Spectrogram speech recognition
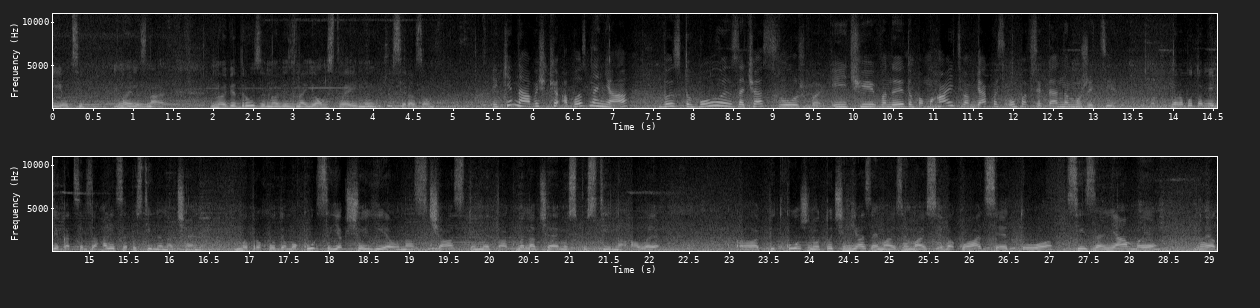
І оці, ну я не знаю, нові друзі, нові знайомства, і ми всі разом. Які навички або знання ви здобули за час служби? І чи вони допомагають вам якось у повсякденному житті? Ну, робота медика це взагалі це постійне навчання. Ми проходимо курси. Якщо є у нас час, то ми так ми навчаємось постійно, але е, під кожну, то чим я займаюся, займаюся евакуацією, то ці знання ми ну як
